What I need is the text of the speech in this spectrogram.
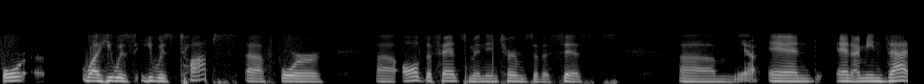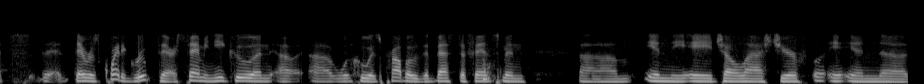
for well, he was he was tops uh, for all defensemen in terms of assists. Um, yeah. And and I mean that's there was quite a group there. Sami Niku and uh, uh, who was probably the best defenseman um, in the AHL last year in uh,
